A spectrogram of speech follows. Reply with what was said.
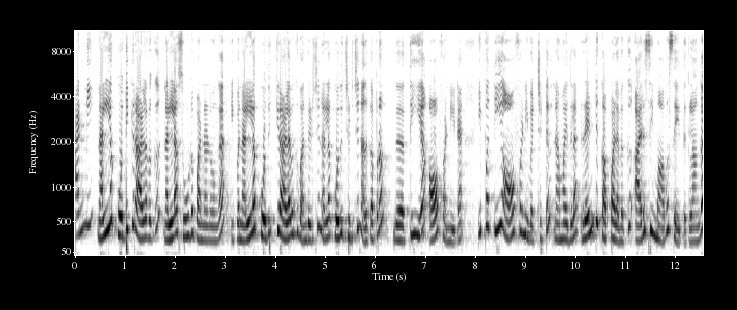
தண்ணி நல்லா கொதிக்கிற அளவுக்கு நல்லா சூடு பண்ணணுங்க. இப்போ நல்லா கொதிக்கிற அளவுக்கு வந்துடுச்சு நல்லா கொதிச்சிடுச்சு அதுக்கப்புறம் இந்த தீயை ஆஃப் பண்ணிட்டேன். இப்போ தீயை ஆஃப் பண்ணி வச்சுட்டு நம்ம இதில் ரெண்டு கப் அளவுக்கு அரிசி மாவு சேர்த்துக்கலாங்க.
